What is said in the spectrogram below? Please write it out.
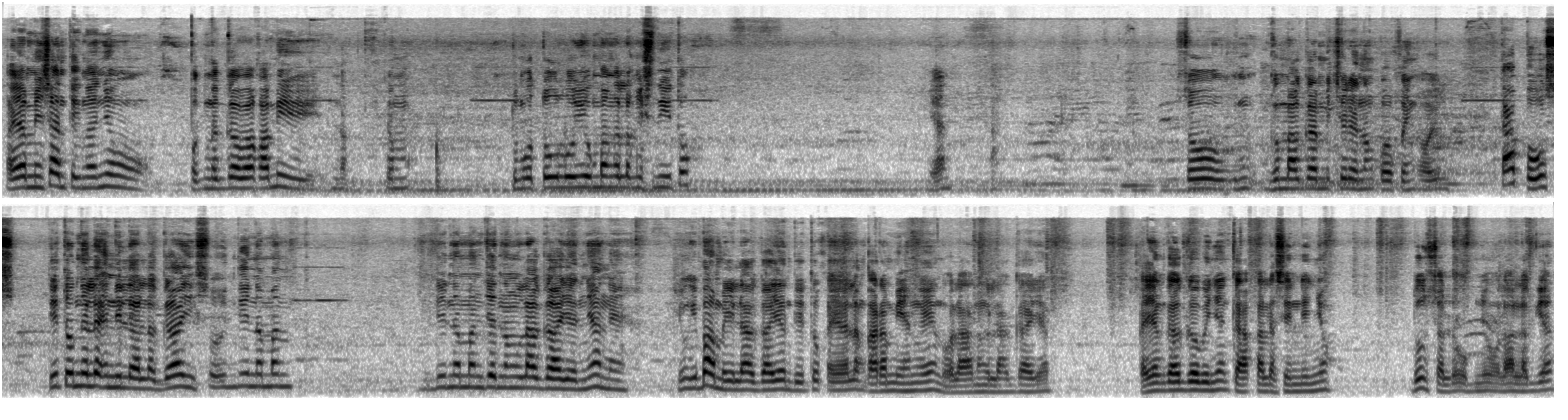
Kaya minsan tingnan nyo, pag naggawa kami, tumutulo yung mga langis dito. Yan. So, gum- gumagamit sila ng cooking oil. Tapos, dito nila inilalagay. So, hindi naman, hindi naman dyan ang lagayan yan eh. Yung iba may lagayan dito, kaya lang karamihan ngayon wala nang lagayan. Kaya ang gagawin yan, kakalasin ninyo. Doon sa loob nyo lalagyan.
